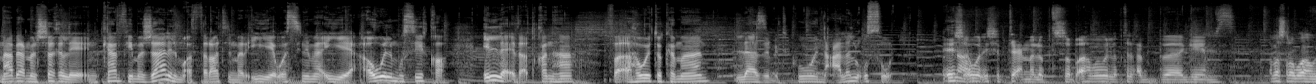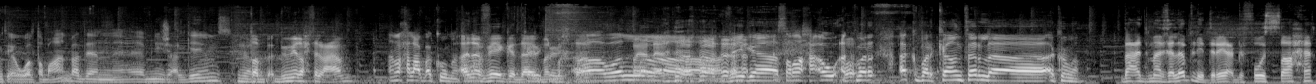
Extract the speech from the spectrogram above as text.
ما بيعمل شغلة إن كان في مجال المؤثرات المرئية والسينمائية أو الموسيقى إلا إذا أتقنها فقهوته كمان لازم تكون على الأصول. إيش نعم. أول إشي بتعمله؟ بتشرب قهوة ولا بتلعب جيمز؟ بشرب قهوتي أول طبعا بعدين بنيجي على ال games طب بمين رح تلعب؟ أنا رح ألعب أكوما طبعاً. أنا Vega كاري- بختار. آه والله. Vega صراحة أو اكبر أكبر counter لأكوما. بعد ما غلبني دريع بفوز ساحق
